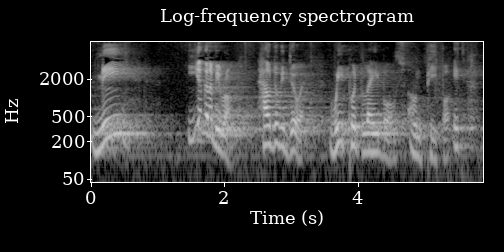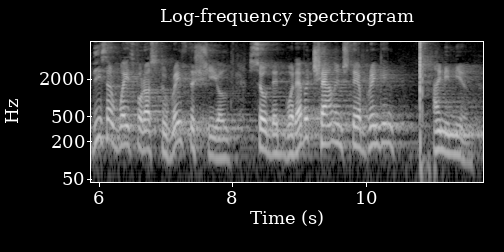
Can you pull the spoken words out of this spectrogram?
me, you're going to be wrong. How do we do it? We put labels on people. It, these are ways for us to raise the shield so that whatever challenge they're bringing, I'm immune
